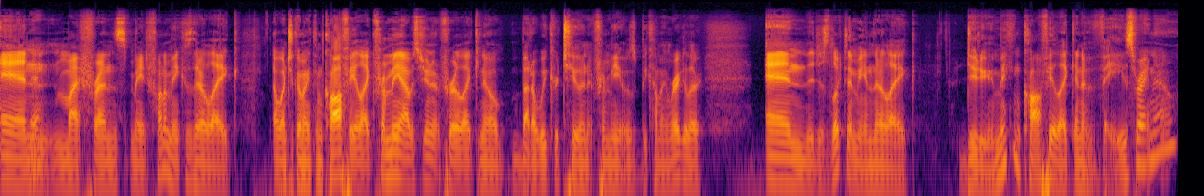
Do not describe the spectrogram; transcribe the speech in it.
and Yeah. my friends made fun of me because they're like. I went to go make them coffee. Like for me, I was doing it for like you know about a week or two, and it, for me it was becoming regular. And they just looked at me and they're like, "Dude, are you making coffee like in a vase right now?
